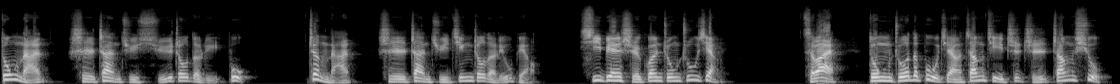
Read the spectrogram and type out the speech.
东南是占据徐州的吕布，正南是占据荆州的刘表，西边是关中诸将。此外，董卓的部将张继之侄张绣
